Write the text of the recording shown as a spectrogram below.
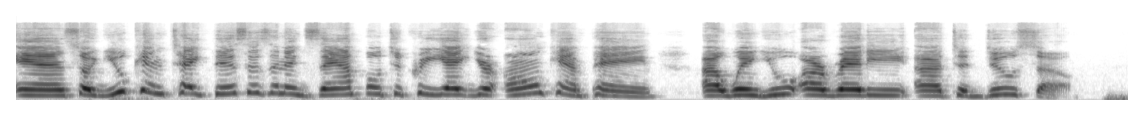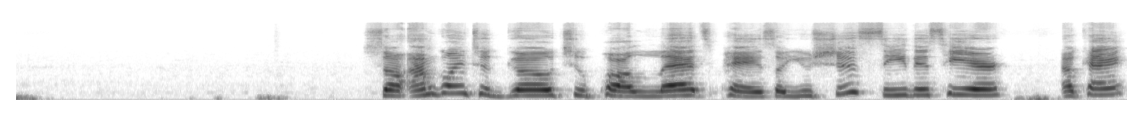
And so you can take this as an example to create your own campaign uh, when you are ready uh, to do so. So I'm going to go to Paulette's page. So you should see this here. Okay.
